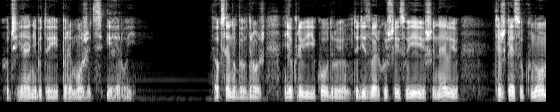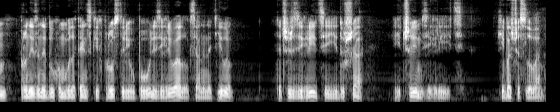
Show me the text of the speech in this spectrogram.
хоч я нібито і переможець, і герой. Оксану бив дрож, я вкрив її ковдрою, тоді зверху ще й своєю шинелею, тяжке сукном пронизане духом велетенських просторів, поволі зігрівало Оксанине тіло, та чи ж зігріється її душа і чим зігріється? Хіба що словами?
